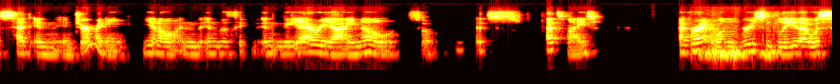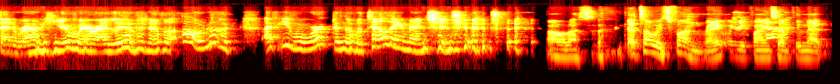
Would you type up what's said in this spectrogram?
set in in Germany, you know, in in the in the area I know." So it's that's nice. I've read one recently that was set around here where I live, and I thought, "Oh, look, I've even worked in the hotel they mentioned." oh, that's that's always fun, right? When you find yeah. something that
